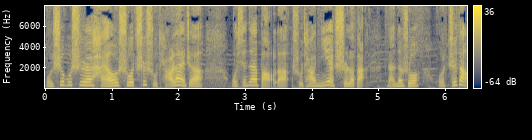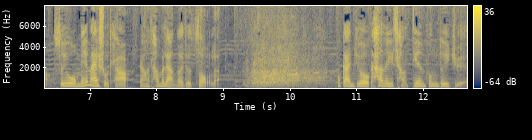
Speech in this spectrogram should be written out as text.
我是不是还要说吃薯条来着？我现在饱了，薯条你也吃了吧？”男的说：“我知道，所以我没买薯条。”然后他们两个就走了。我感觉我看了一场巅峰对决。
